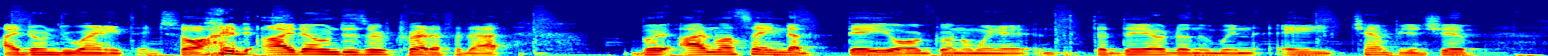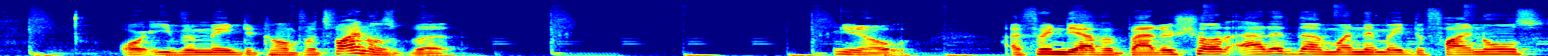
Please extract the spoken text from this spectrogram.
I don't do anything, so I, I don't deserve credit for that. But I'm not saying that they are gonna win it, that they are gonna win a championship, or even make the conference finals. But you know, I think they have a better shot at it than when they made the finals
